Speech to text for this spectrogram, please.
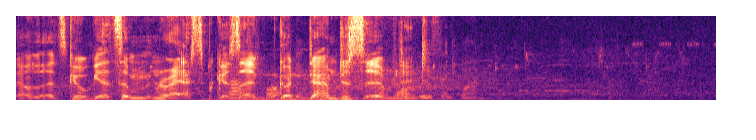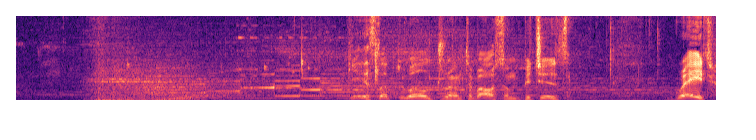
Now let's go get some rest because I Fast forward goddamn into deserved it. recent one. Okay, slept well, dreamt about some bitches. Great.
